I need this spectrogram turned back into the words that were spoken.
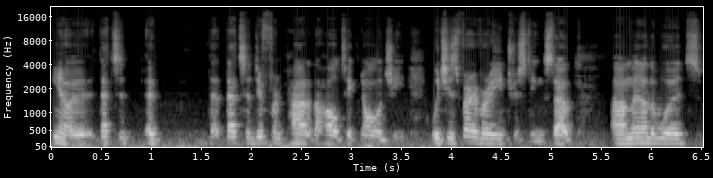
you know, that's a, a that, that's a different part of the whole technology, which is very very interesting. So, um, in other words,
